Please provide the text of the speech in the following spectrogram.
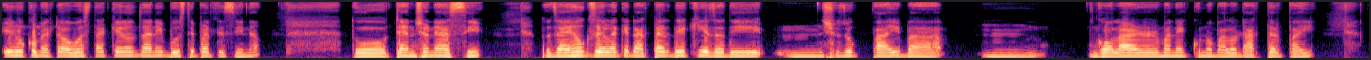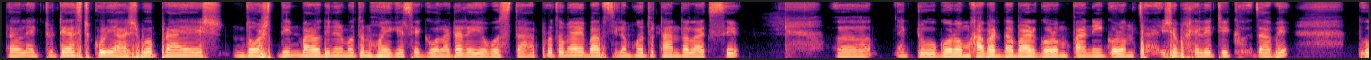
এরকম একটা অবস্থা কেন জানি বুঝতে পারতেছি না। তো টেনশনে আছি। তো যাই হোক, জেলাকে ডাক্তার দেখিয়ে যদি সুযোগ পাই বা গলার মানে কোনো ভালো ডাক্তার পাই, তাহলে একটু টেস্ট করে আসব। প্রায় দশ দিন বারো দিনের মতন হয়ে গেছে গলাটার এই অবস্থা। প্রথমে আমি ভাবছিলাম হয়তো ঠান্ডা লাগছে। একটু গরম খাবার দাবার, গরম পানি, গরম চা এসব খেলে ঠিক হয়ে যাবে। তো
